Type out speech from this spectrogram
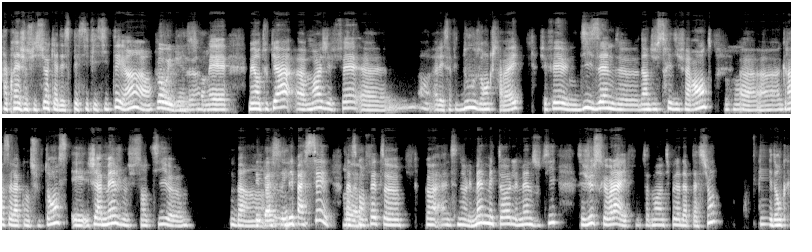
Après, je suis sûre qu'il y a des spécificités, hein. Oh oui, bien euh, sûr. Mais, mais en tout cas, euh, moi, j'ai fait allez, ça fait 12 ans que je travaille. J'ai fait une dizaine d'industries différentes mhm. euh, grâce à la consultance et jamais je me suis sentie euh, ben, dépassée. parce qu'en fait, euh, les mêmes méthodes, les mêmes outils. C'est juste que voilà, il faut, ça demande un petit peu d'adaptation. Et donc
